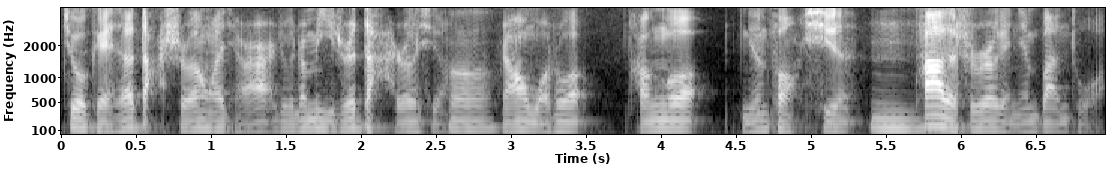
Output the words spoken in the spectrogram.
就给他打十万块钱儿，就这么一直打就行。嗯然后我说，航哥您放心，嗯，踏踏实实给您办妥。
